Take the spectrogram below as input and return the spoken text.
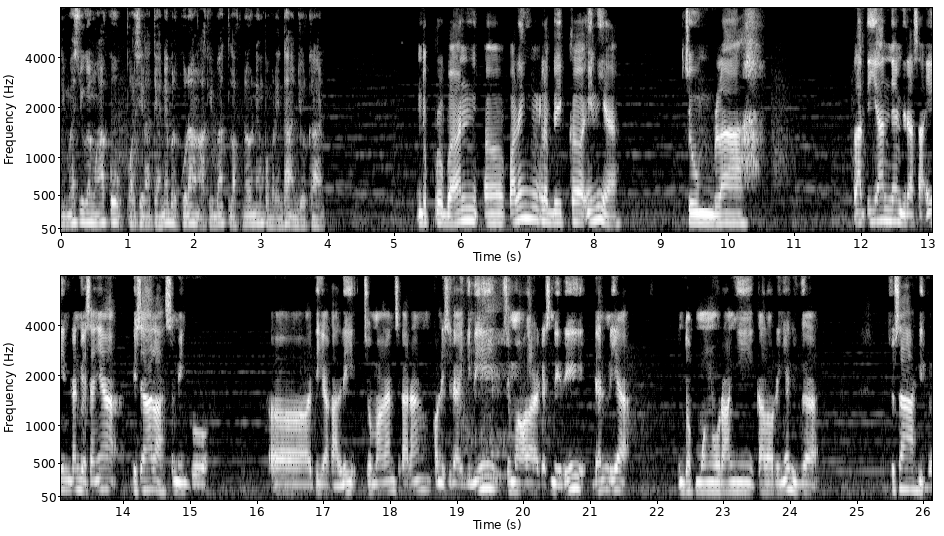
Dimas juga mengaku porsi latihannya berkurang akibat lockdown yang pemerintah anjurkan. Untuk perubahan uh, paling lebih ke ini ya jumlah latihan yang dirasain kan biasanya bisa lah seminggu uh, tiga kali. Cuma kan sekarang kondisi kayak gini cuma olahraga sendiri dan ya untuk mengurangi kalorinya juga susah gitu.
